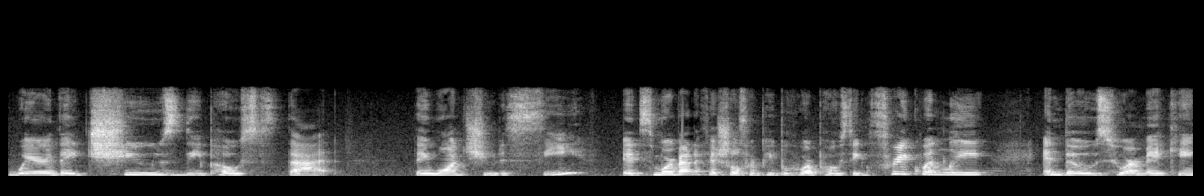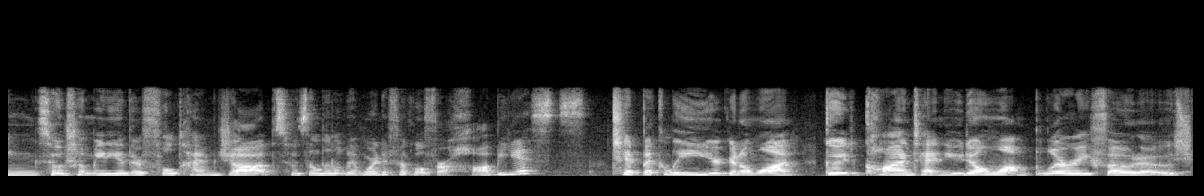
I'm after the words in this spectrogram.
where they choose the posts that they want you to see. It's more beneficial for people who are posting frequently and those who are making social media their full-time job, so it's a little bit more difficult for hobbyists. Typically, you're to want good content. You don't want blurry photos.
